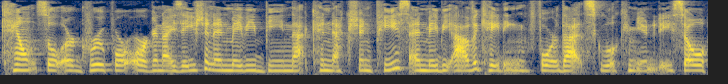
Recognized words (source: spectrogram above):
council or group or organization and maybe being that connection piece and maybe advocating for that school community. So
